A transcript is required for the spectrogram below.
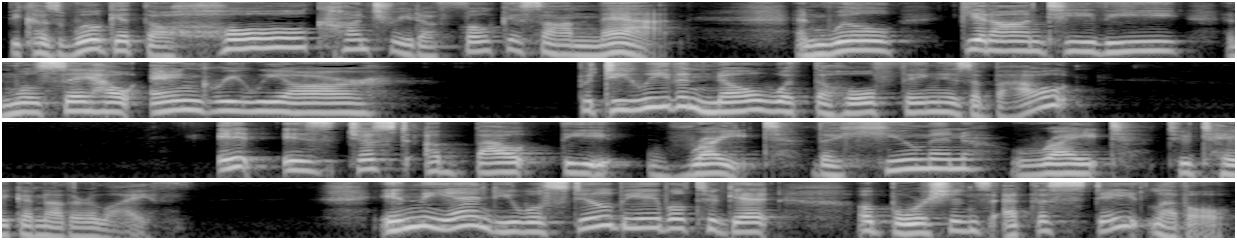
because we'll get the whole country to focus on that. And we'll get on TV and we'll say how angry we are. But do you even know what the whole thing is about? It is just about the right, the human right to take another life. In the end, you will still be able to get abortions at the state level.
